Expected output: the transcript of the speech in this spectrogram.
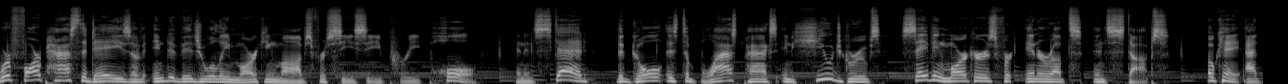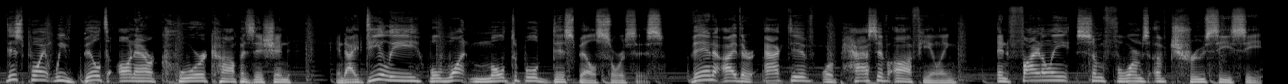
We're far past the days of individually marking mobs for CC pre-pull, and instead, the goal is to blast packs in huge groups, saving markers for interrupts and stops. Okay, at this point, we've built on our core composition, and ideally, we'll want multiple dispel sources. Then either active or passive off healing, and finally, some forms of true CC,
